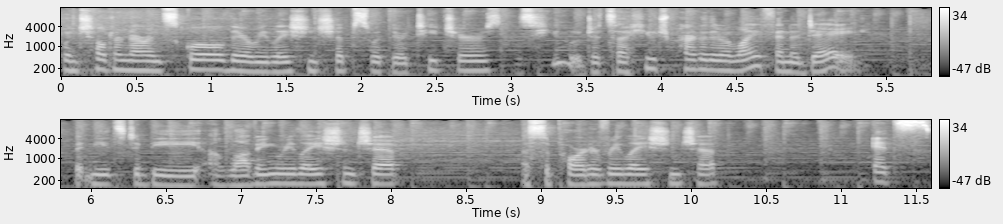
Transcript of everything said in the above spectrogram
When children are in school, their relationships with their teachers is huge. It's a huge part of their life in a day. It needs to be a loving relationship, a supportive relationship. It's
